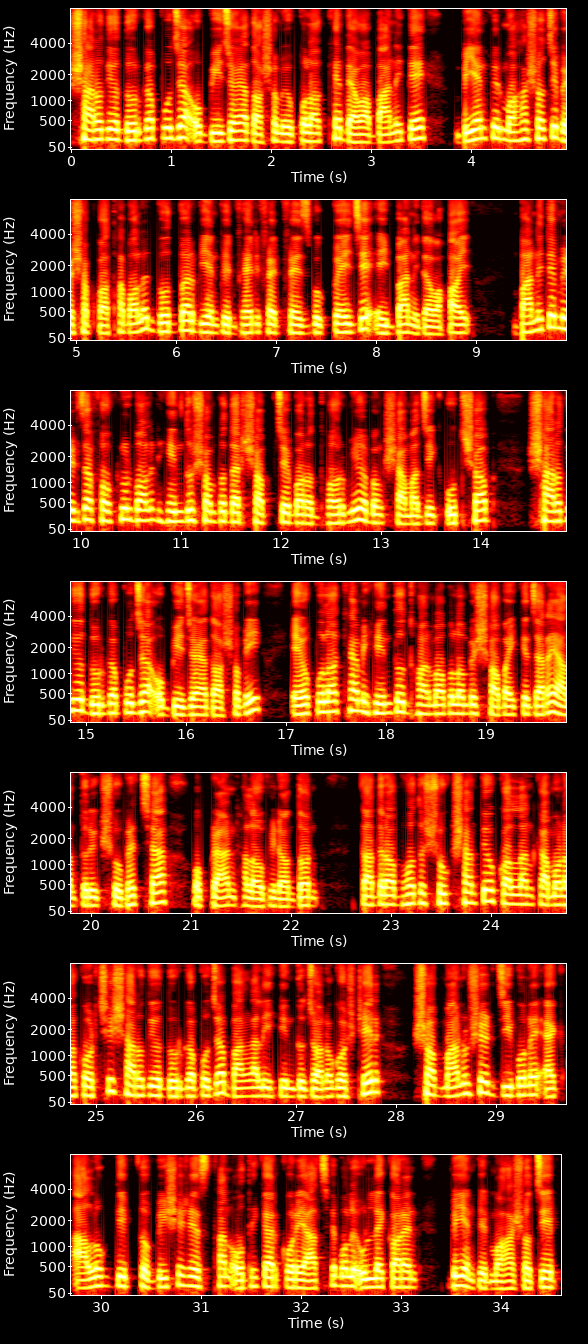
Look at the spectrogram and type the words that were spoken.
শারদীয় দুর্গাপূজা ও বিজয়া দশমী উপলক্ষে দেওয়া বাণীতে বিএনপির মহাসচিব এসব কথা বলেন। বুধবার বিএনপির ভেরিফাইড ফেসবুক পেজে এই বাণী দেওয়া হয়। বাণীতে মির্জা ফখরুল বলেন, হিন্দু সম্প্রদায়ের সবচেয়ে বড় ধর্মীয় এবং সামাজিক উৎসব শারদীয় দুর্গাপূজা ও বিজয়া দশমী এ উপলক্ষে আমি হিন্দু ধর্মাবলম্বী সবাইকে জানাই আন্তরিক শুভেচ্ছা ও প্রাণ ঢালা অভিনন্দন। তাদের অব্যাহত সুখ, শান্তি ও কল্যাণ কামনা করছি শারদীয় দুর্গাপূজা বাঙালি হিন্দু জনগোষ্ঠীর। সব মানুষের জীবনে এক আলোকদীপ্ত বিশেষ স্থান অধিকার করে আছে বলে উল্লেখ করেন বিএনপির মহাসচিব।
